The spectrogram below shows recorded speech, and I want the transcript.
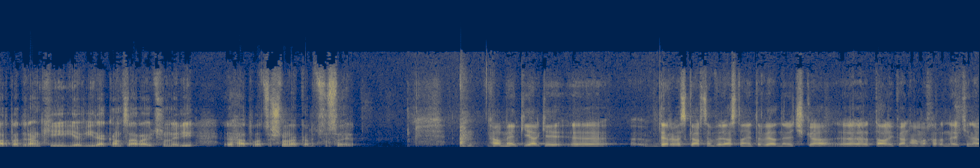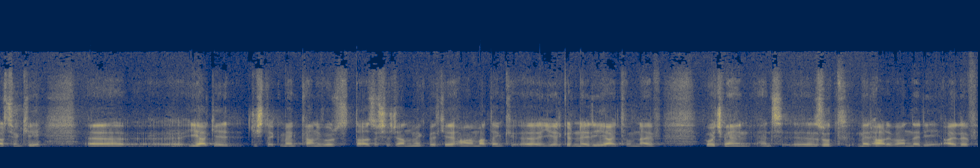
արտադրանքի եւ իրական ծառայությունների հատվածը շնորհակալություն սա Հա, մենք իհարկե դեռևս կարծեմ Վրաստանի տվյալները չկա տարեկան համախառն ներքին արդյունքի իհարկե ճիշտ է մենք քանի որ տարածաշրջանում ենք պետք է համեմատենք երկրների այդ թվում նաև ոչ միայն հենց զուտ մեր հարևանների այլև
